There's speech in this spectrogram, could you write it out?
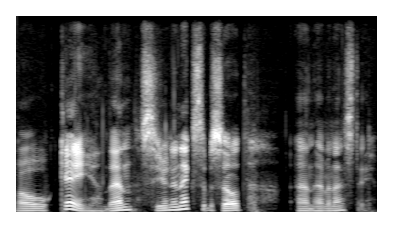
Okay, then see you in the next episode and have a nice day.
